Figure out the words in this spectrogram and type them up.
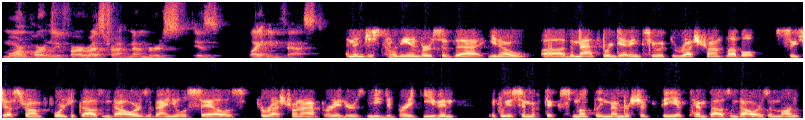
more importantly for our restaurant members, is lightning fast. And then just kind of the inverse of that, you know, uh, the math we're getting to at the restaurant level suggests around $400,000 of annual sales for restaurant operators need to break even if we assume a fixed monthly membership fee of $10,000 a month.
